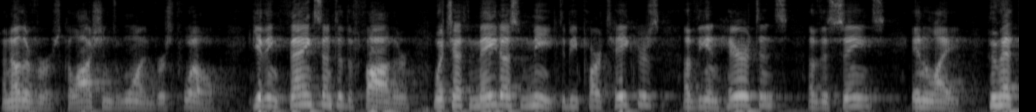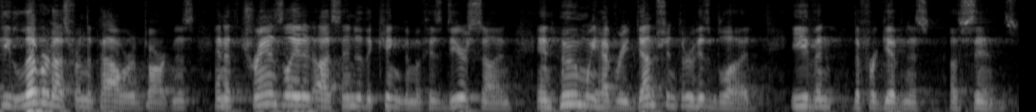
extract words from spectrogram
Another verse, Colossians 1, verse 12. Giving thanks unto the Father, which hath made us meet to be partakers of the inheritance of the saints in light who hath delivered us from the power of darkness, and hath translated us into the kingdom of his dear Son, in whom we have redemption through his blood, even the forgiveness of sins.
